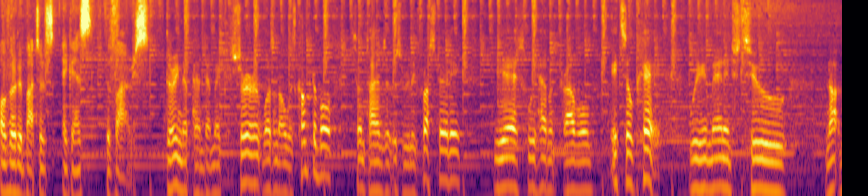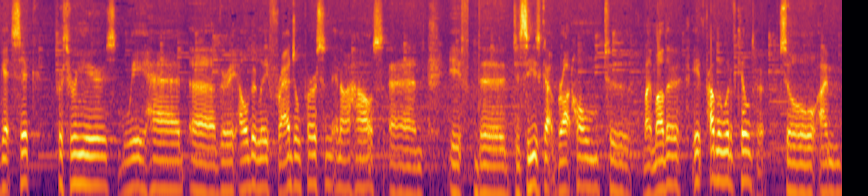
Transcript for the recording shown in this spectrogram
over the battles against the virus. During the pandemic, sure, it wasn't always comfortable. Sometimes it was really frustrating. Yes, we haven't traveled. It's okay. We managed to not get sick for three years. We had a very elderly, fragile person in our house, and if the disease got brought home to my mother, it probably would have killed her. So I'm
